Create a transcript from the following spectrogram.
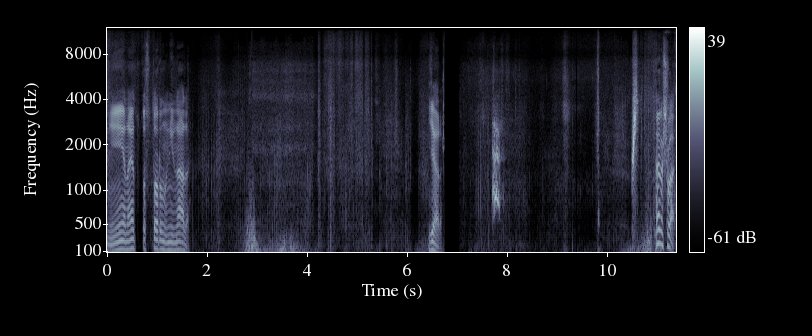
Не, на эту сторону не надо. Яра. Ай, пошла.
